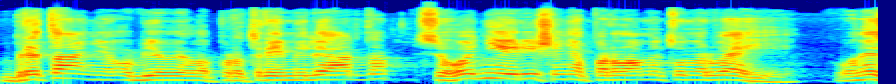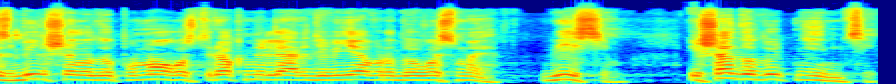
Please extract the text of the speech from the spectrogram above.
Британія об'явила про 3 мільярда. Сьогодні є рішення парламенту Норвегії. Вони збільшили допомогу з 3 мільярдів євро до 8. 8. І ще дадуть німці.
